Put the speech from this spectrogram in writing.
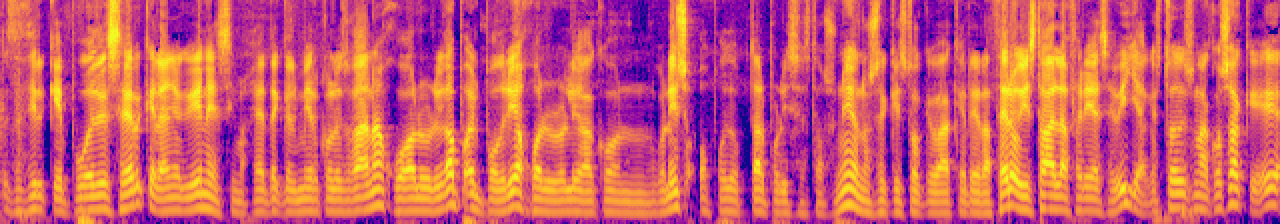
Es decir, que puede ser que el año que viene, si imagínate que el miércoles gana, juega la Euroliga, él podría jugar la Euroliga con, con ellos o puede optar por irse a Estados Unidos. No sé qué es lo que va a querer hacer. Hoy estaba en la Feria de Sevilla, que esto es una cosa que...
